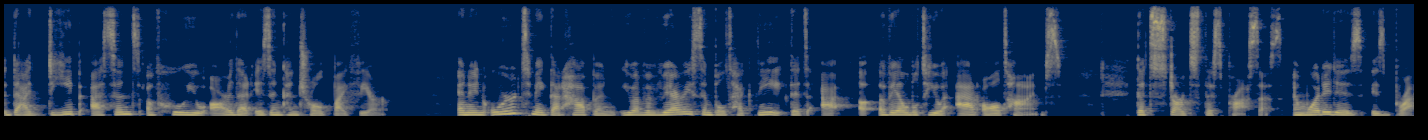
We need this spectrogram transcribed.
that deep essence of who you are that isn't controlled by fear and in order to make that happen, you have a very simple technique that's at, uh, available to you at all times that starts this process. And what it is, is breath.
